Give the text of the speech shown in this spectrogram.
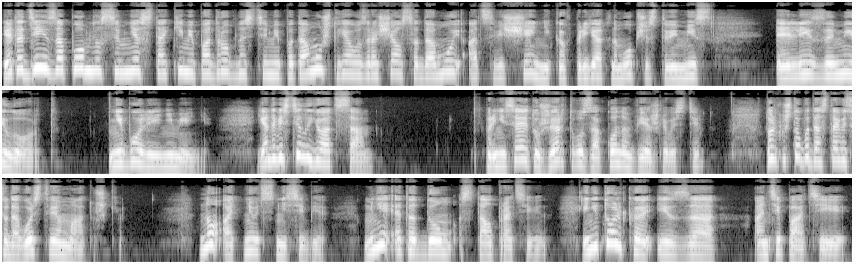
Этот день запомнился мне с такими подробностями, потому что я возвращался домой от священника в приятном обществе мисс Элизы Миллорд, не более и не менее. Я навестил ее отца, принеся эту жертву законом вежливости, только чтобы доставить удовольствие матушке. Но отнюдь не себе. Мне этот дом стал противен. И не только из-за антипатии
